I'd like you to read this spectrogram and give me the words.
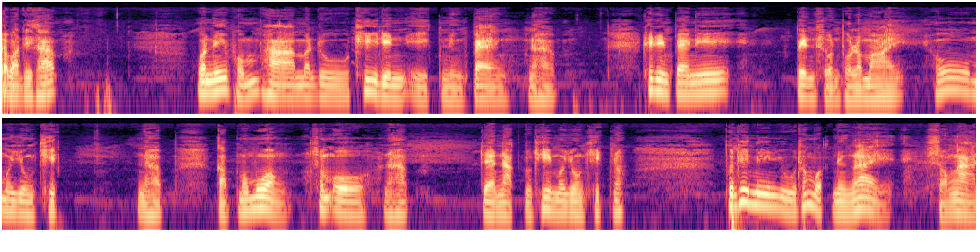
สวัสดีครับ วันนี้ผมพามาดูที่ดินอีกหนึ่งแปลงนะครับ ที่ดินแปลงนี้เป็นสวนผลไม้โอ้มะยงคิดนะครับ กับมะม่วงส้มโอนะครับ แต่หนักอยู่ที่มะยงคิดเนาะพื้นที่มีอยู่ทั้งหมดหนึ่งไร่สองงาน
